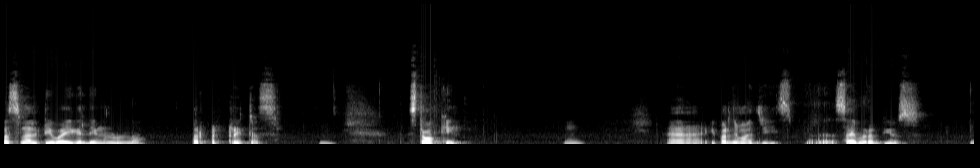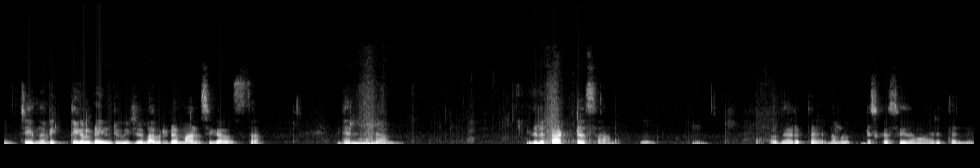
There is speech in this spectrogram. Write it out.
പേഴ്സണാലിറ്റി വൈകല്യങ്ങളുള്ള പെർപ്പട്രേറ്റേഴ്സ് സ്റ്റോക്കിംഗ് ഈ പറഞ്ഞ മാതിരി സൈബർ അബ്യൂസ് ചെയ്യുന്ന വ്യക്തികളുടെ ഇൻഡിവിജ്വൽ അവരുടെ മാനസികാവസ്ഥ. ഇതെല്ലാം ഇതിൽ ഫാക്ടേഴ്സാണ്. അപ്പോൾ നേരത്തെ നമ്മൾ ഡിസ്കസ് ചെയ്ത മാതിരി തന്നെ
